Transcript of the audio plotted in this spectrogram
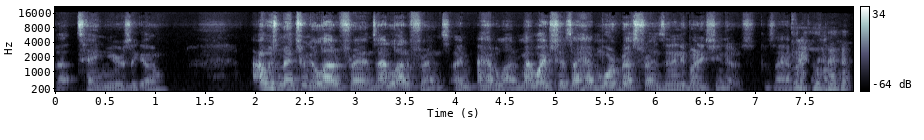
about 10 years ago. I was mentoring a lot of friends. I had a lot of friends. I, I have a lot of, my wife says I have more best friends than anybody she knows because I have like and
